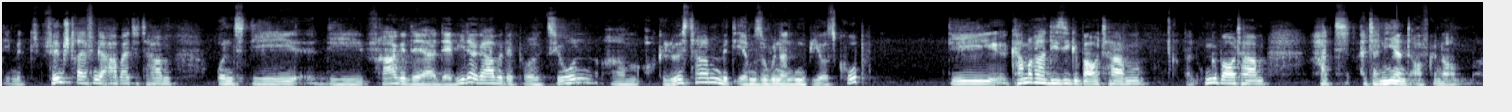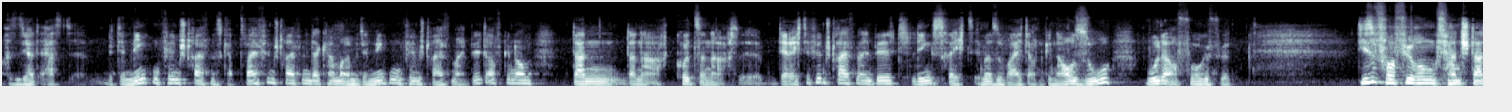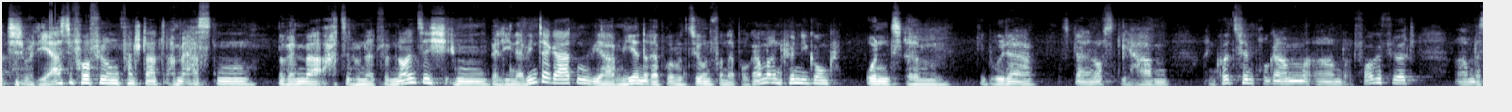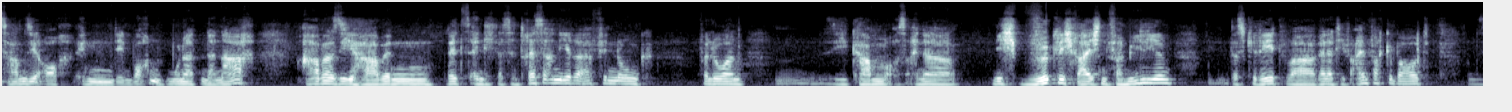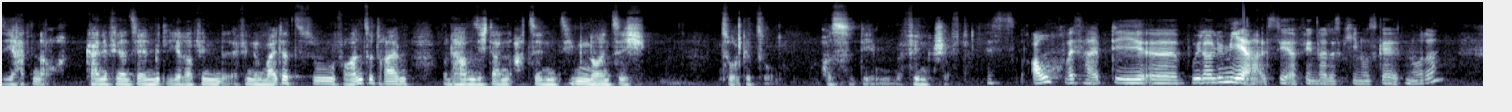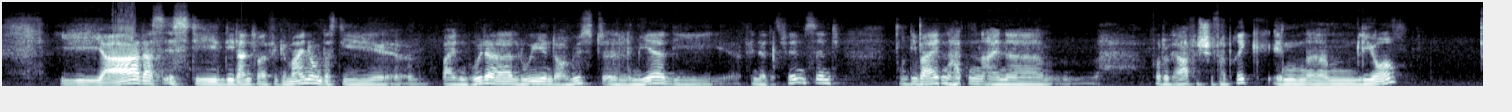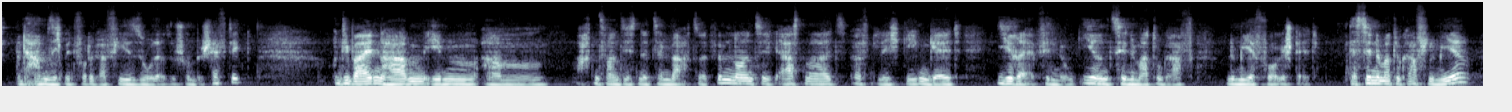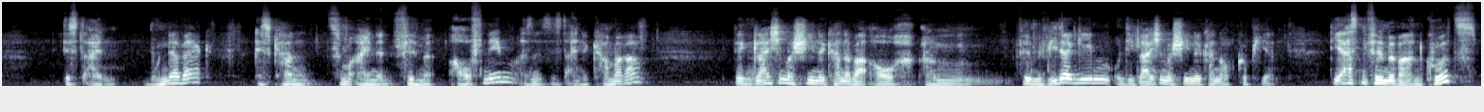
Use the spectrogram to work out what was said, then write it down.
die mit Filmstreifen gearbeitet haben und die die Frage der, der Wiedergabe, der Projektion ähm, auch gelöst haben mit ihrem sogenannten Bioskop. Die Kamera, die sie gebaut haben, dann umgebaut haben, hat alternierend aufgenommen. Also sie hat erst mit dem linken Filmstreifen, es gab zwei Filmstreifen in der Kamera, mit dem linken Filmstreifen ein Bild aufgenommen, dann danach, kurz danach, äh, der rechte Filmstreifen ein Bild, links, rechts, immer so weiter. Und genau so wurde auch vorgeführt. Diese Vorführung fand statt, oder die erste Vorführung fand statt am 1. November 1895 im Berliner Wintergarten. Wir haben hier eine Reproduktion von der Programmankündigung und ähm, die Brüder Skladanowski haben ein Kurzfilmprogramm ähm, dort vorgeführt. Ähm, das haben sie auch in den Wochen und Monaten danach. Aber sie haben letztendlich das Interesse an ihrer Erfindung verloren. Sie kamen aus einer nicht wirklich reichen Familie. Das Gerät war relativ einfach gebaut. Sie hatten auch keine finanziellen Mittel, ihre Erfindung weiter zu, voranzutreiben und haben sich dann 1897 zurückgezogen aus dem Filmgeschäft. Auch weshalb die äh, Brüder Lumière als die Erfinder des Kinos gelten, oder? Ja, das ist die, die landläufige Meinung, dass die äh, beiden Brüder Louis und Auguste äh, Lumière die Erfinder des Films sind. Und die beiden hatten eine fotografische Fabrik in ähm, Lyon und haben sich mit Fotografie so oder so schon beschäftigt. Und die beiden haben eben am 28. Dezember 1895 erstmals öffentlich gegen Geld ihre Erfindung, ihren Cinematograph Lumière vorgestellt. Der Cinematograph Lumière ist ein Wunderwerk. Es kann zum einen Filme aufnehmen, also es ist eine Kamera. Die gleiche Maschine kann aber auch ähm, Filme wiedergeben und die gleiche Maschine kann auch kopieren. Die ersten Filme waren kurz,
